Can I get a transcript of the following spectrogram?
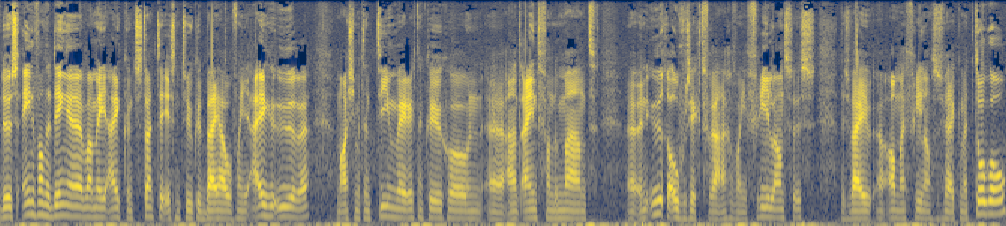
Dus een van de dingen waarmee je eigenlijk kunt starten is natuurlijk het bijhouden van je eigen uren. Maar als je met een team werkt, dan kun je gewoon uh, aan het eind van de maand uh, een urenoverzicht vragen van je freelancers. Dus wij, uh, al mijn freelancers werken met Toggle.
